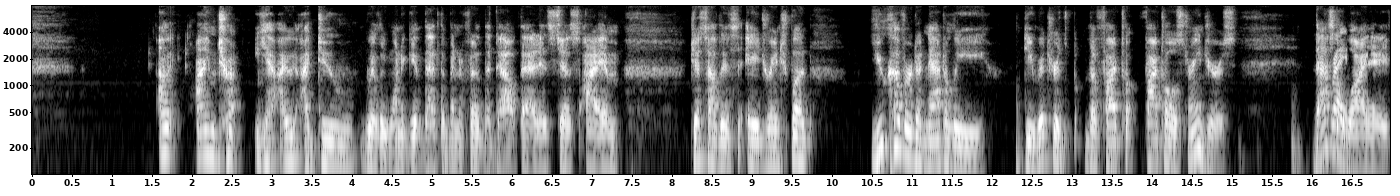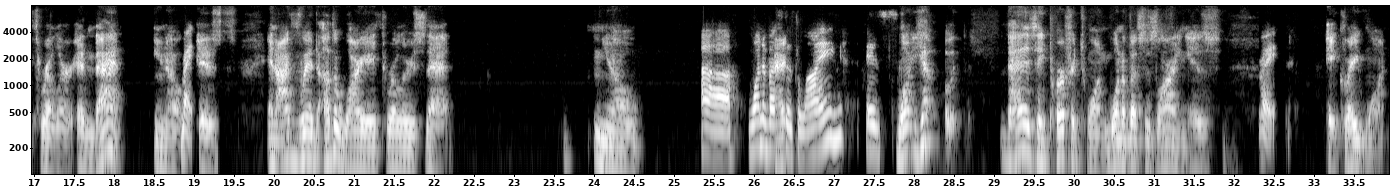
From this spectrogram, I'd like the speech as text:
I, I'm trying. Yeah, I, I do really want to give that the benefit of the doubt. That it's just I am just out of this age range. But you covered a Natalie D. Richards, the Five Five Total Strangers. That's Right. a YA thriller, and that you know Right. is. And I've read other YA thrillers that you know. Uh, one of us I- is lying. Is Well, yeah, that is a perfect one. One of us is lying is right. a great one.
